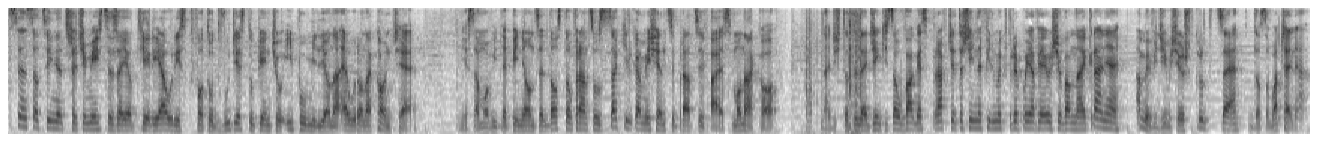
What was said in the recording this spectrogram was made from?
Sensacyjne trzecie miejsce zajął Thierry Auri z kwotą 25,5 miliona euro na koncie. Niesamowite pieniądze dostał Francuz za kilka miesięcy pracy w AS Monaco. Na dziś to tyle, dzięki za uwagę, sprawdźcie też inne filmy, które pojawiają się wam na ekranie, a my widzimy się już wkrótce, do zobaczenia.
